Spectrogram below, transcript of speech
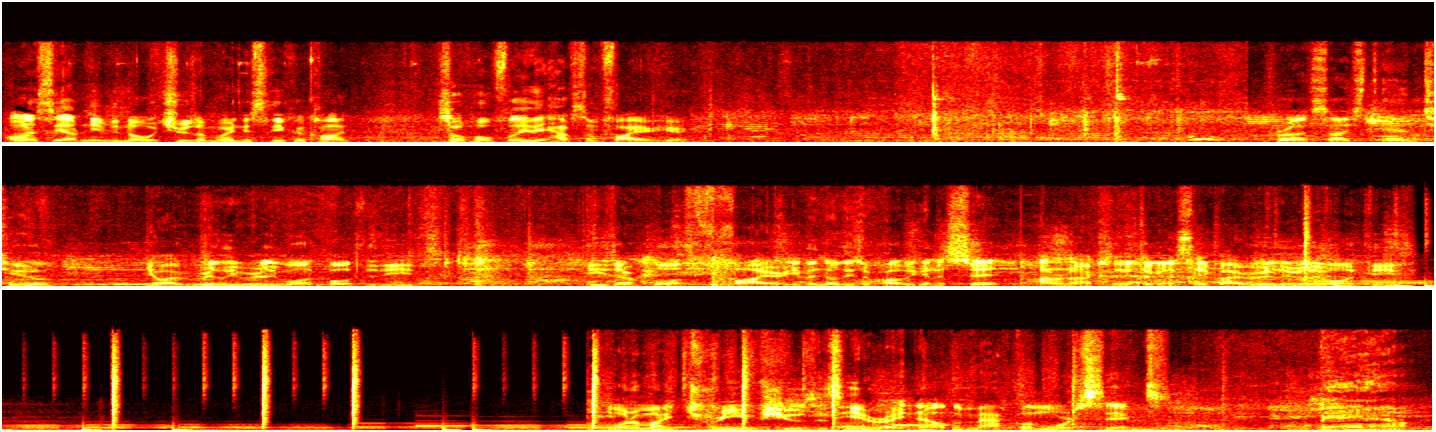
honestly, I don't even know what shoes I'm wearing to SneakerCon. So hopefully they have some fire here. Bruh, size 10 too. Yo, I really, really want both of these. These are both fire. Even though these are probably gonna sit. I don't know actually if they're gonna sit, but I really, really want these. One of my dream shoes is here right now, the Macklemore 6. Bam.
